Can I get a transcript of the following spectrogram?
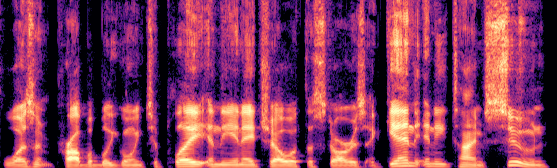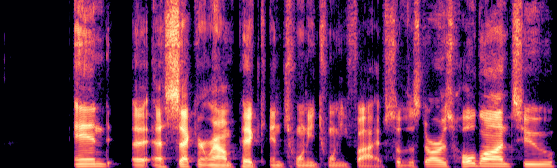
wasn't probably going to play in the NHL with the Stars again anytime soon, and a, a second round pick in 2025. So the Stars hold on to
